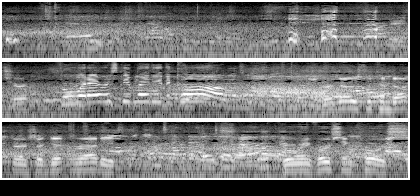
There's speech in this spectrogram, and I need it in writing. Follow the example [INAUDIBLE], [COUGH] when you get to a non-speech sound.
Nature. For whatever's getting ready to come. There goes the conductors. They're getting ready. We're reversing course.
